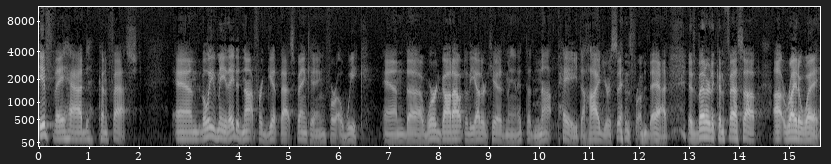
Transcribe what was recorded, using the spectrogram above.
if they had confessed. And believe me, they did not forget that spanking for a week. And uh, word got out to the other kids man, it does not pay to hide your sins from dad. It's better to confess up uh, right away.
